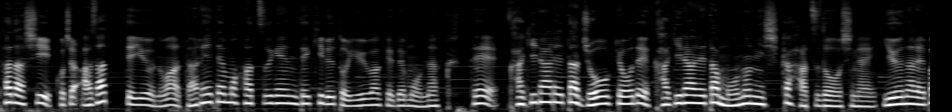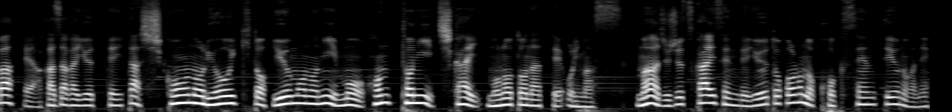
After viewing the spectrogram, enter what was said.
ただし、こちらあざっていうのは誰でも発言できるというわけでもなくて、限られた状況で限られたものにしか発動しない。言うなれば、え赤座が言っていた思考の領域というものにもう本当に近いものとなっております。まあ、呪術回戦でいうところの国戦っていうのがね、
